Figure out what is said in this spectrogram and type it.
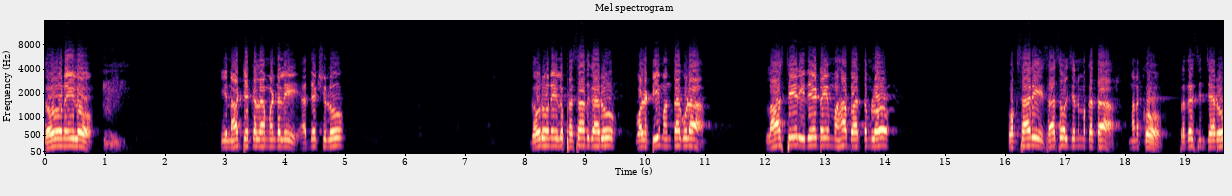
గౌరవనీయులు ఈ నాట్య కళా మండలి అధ్యక్షులు గౌరవనీయులు ప్రసాద్ గారు వాళ్ళ టీం అంతా కూడా లాస్ట్ ఇయర్ ఇదే టైం మహాభారతంలో ఒకసారి శాసవల జన్మ కథ మనకు ప్రదర్శించారు.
